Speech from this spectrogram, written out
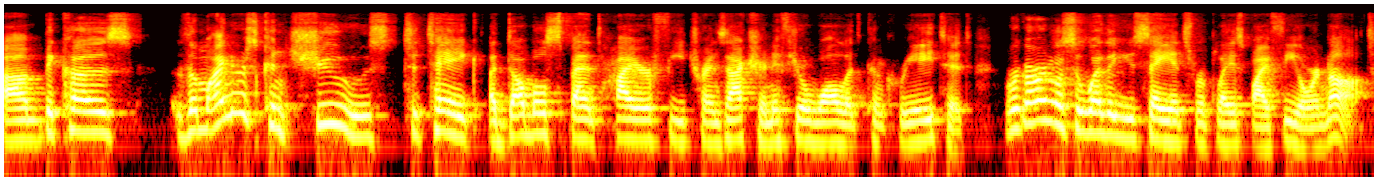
um, because the miners can choose to take a double spent higher fee transaction if your wallet can create it, regardless of whether you say it's replaced by fee or not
